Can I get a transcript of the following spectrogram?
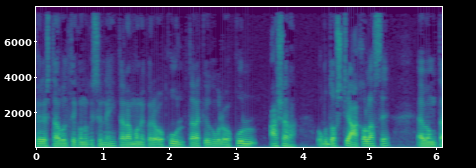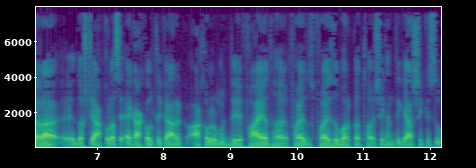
ফেরেস্তা বলতে কোনো কিছু নেই। তারা মনে করে অকুল, তারা কেউ বলে অকুল আশারা। ও দশটি আকল আছে এবং তারা দশটি আকল আছে। এক আকল থেকে আর আকলের মধ্যে ফায়দ হয় ফয়েজ ফয়েজ বরকত হয়। সেখান থেকে আসে কিছু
